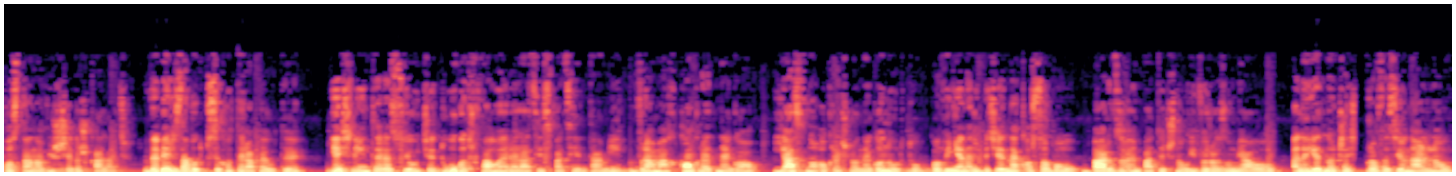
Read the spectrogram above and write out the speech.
postanowisz się doszkalać. Wybierz zawód psychoterapeuty, jeśli interesują Cię długotrwałe relacje z pacjentami w ramach konkretnego, jasno określonego nurtu. Powinieneś być jednak osobą bardzo empatyczną i wyrozumiałą, ale jednocześnie profesjonalną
